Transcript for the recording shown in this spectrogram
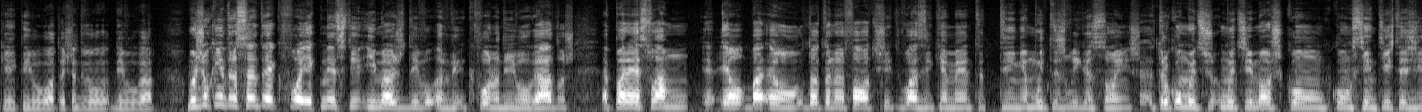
quem divulgou, deixa de divulgar. Mas o que é interessante é que foi é que nesses e-mails que foram divulgados aparece lá ele, o Dr. Fauci basicamente tinha muitas ligações, trocou muitos, muitos e-mails com, com cientistas e,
